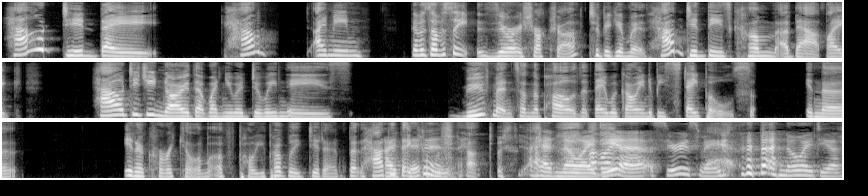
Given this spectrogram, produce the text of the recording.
How did they, how, I mean, there was obviously zero structure to begin with. How did these come about? Like, how did you know that when you were doing these movements on the pole that they were going to be staples in the in a curriculum of pole. You probably didn't, but how did I they didn't. come about? Yeah. I had no I'm like, idea. Seriously, no idea.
